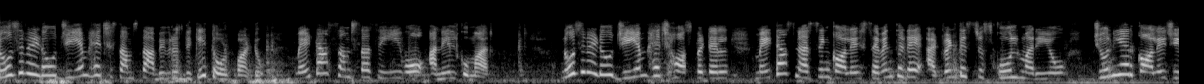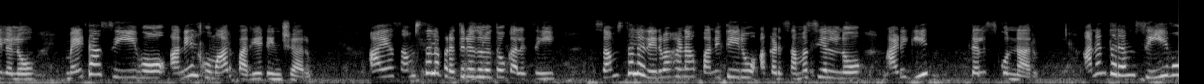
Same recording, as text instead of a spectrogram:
నూజివీడు జీఎంహెచ్ సంస్థ అభివృద్ధికి తోడ్పాటు. మేటాస్ సంస్థ CEO Anil Kumar. Nuzvid GMH hospital Maytas nursing college seventh day adventist school మరియు జూనియర్ కాలేజీలలో మేటా సీఈఓ అనిల్ కుమార్ పర్యటించారు. ఆయా సంస్థల ప్రతినిధులతో కలిసి సంస్థల నిర్వహణ పనితీరు అక్కడ సమస్యలను అడిగి తెలుసుకున్నారు. అనంతరం సీఈఓ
